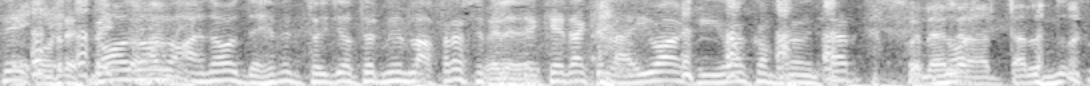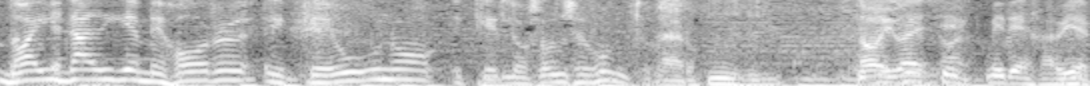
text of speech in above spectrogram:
Sí. Con respeto no, no, a no, ah, no, déjeme, entonces yo termino la frase, pensé que era que la iba, que iba a complementar. No, no- no hay nadie mejor eh, que uno, que los 11 juntos. Claro. No, iba a decir, mire, Javier,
